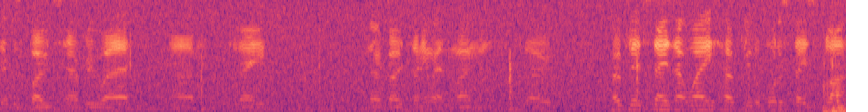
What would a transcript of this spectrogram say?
there was boats everywhere. Boats anywhere at the moment. So hopefully it stays that way. Hopefully the water stays flat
